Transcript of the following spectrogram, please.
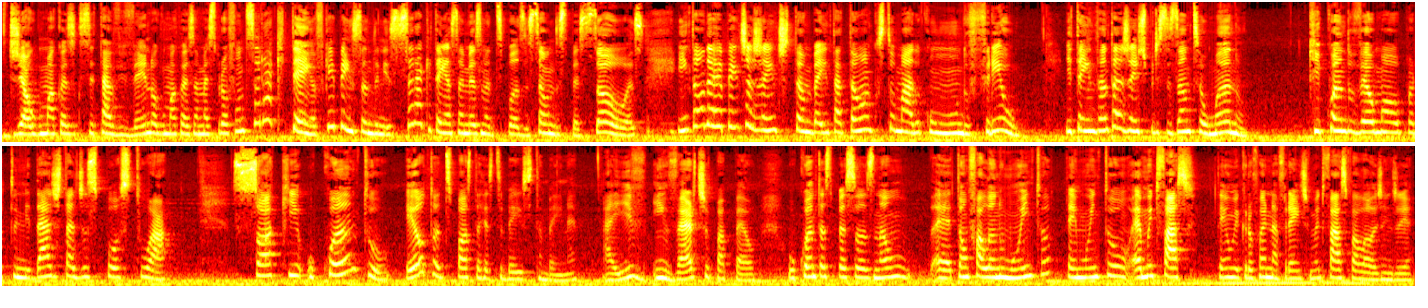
de alguma coisa que você está vivendo, alguma coisa mais profunda, será que tem? Eu fiquei pensando nisso, será que tem essa mesma disposição das pessoas? Então, de repente, a gente também está tão acostumado com um mundo frio e tem tanta gente precisando ser humano que quando vê uma oportunidade está disposto a. Só que o quanto eu tô disposta a receber isso também, né? Aí inverte o papel. O quanto as pessoas não estão é, falando muito, tem muito, é muito fácil. Tem um microfone na frente, muito fácil falar hoje em dia.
